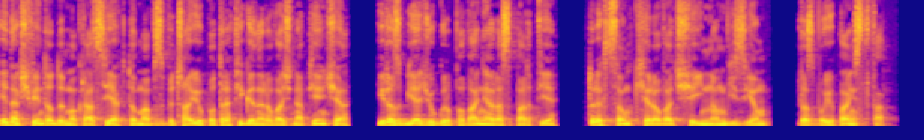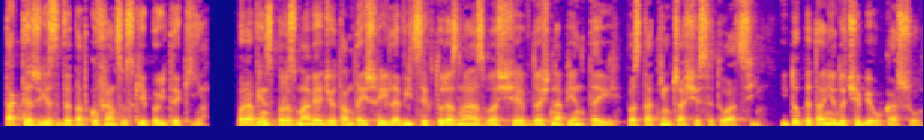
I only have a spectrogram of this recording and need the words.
Jednak święto demokracji, jak to ma w zwyczaju, potrafi generować napięcia i rozbijać ugrupowania oraz partie, które chcą kierować się inną wizją rozwoju państwa. Tak też jest w wypadku francuskiej polityki. Pora więc porozmawiać o tamtejszej lewicy, która znalazła się w dość napiętej w ostatnim czasie sytuacji. I tu pytanie do Ciebie, Łukaszu.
